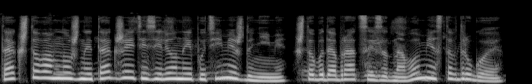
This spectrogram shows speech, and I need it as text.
Так что вам нужны также эти зеленые пути между ними, чтобы добраться из одного места в другое.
